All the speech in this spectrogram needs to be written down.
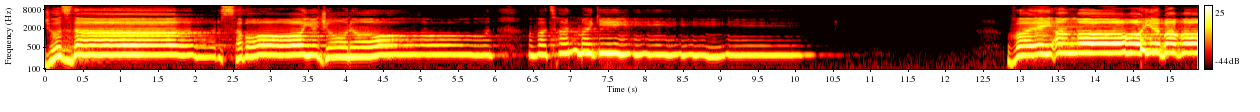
جز در سبای جانان وطن مگیر. و ای انقای بقا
